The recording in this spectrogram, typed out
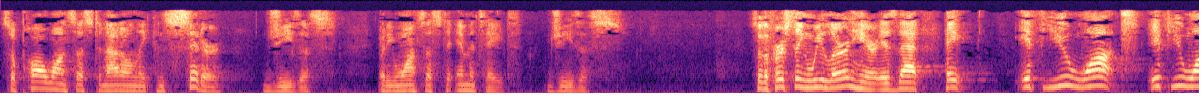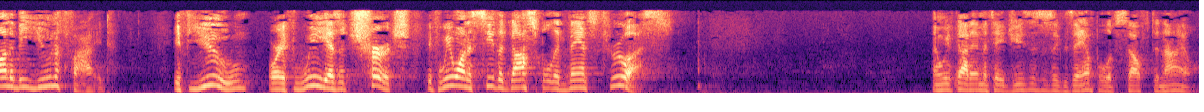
So Paul wants us to not only consider Jesus, but he wants us to imitate Jesus. So the first thing we learn here is that, hey, if you want, if you want to be unified, if you, or if we as a church, if we want to see the gospel advance through us, and we've got to imitate Jesus' example of self denial.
